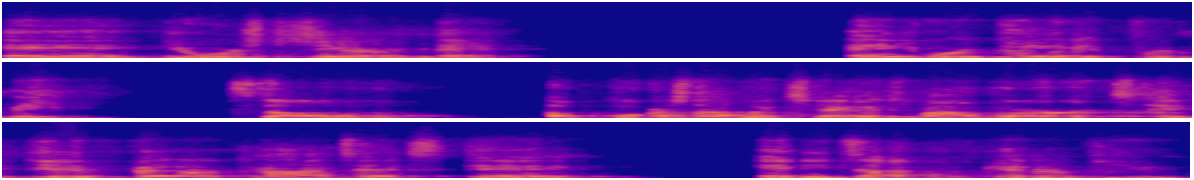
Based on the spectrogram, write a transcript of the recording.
and you were sharing that and you were doing it for me. So, of course, I would change my words and give better context in any type of interview.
